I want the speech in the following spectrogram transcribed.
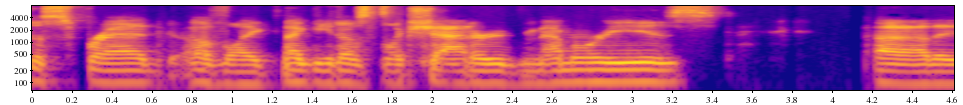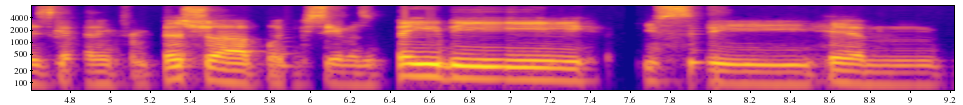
the spread of like Magneto's like shattered memories uh, that he's getting from Bishop. Like you see him as a baby, you see him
